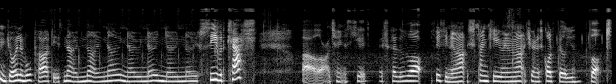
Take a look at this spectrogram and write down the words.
joinable parties. No, no, no, no, no, no, no. Seaward Cash. Oh, I change this kid. It's because of what? Thank you very much. Thank you very much. You're in a squad fill, you bot.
